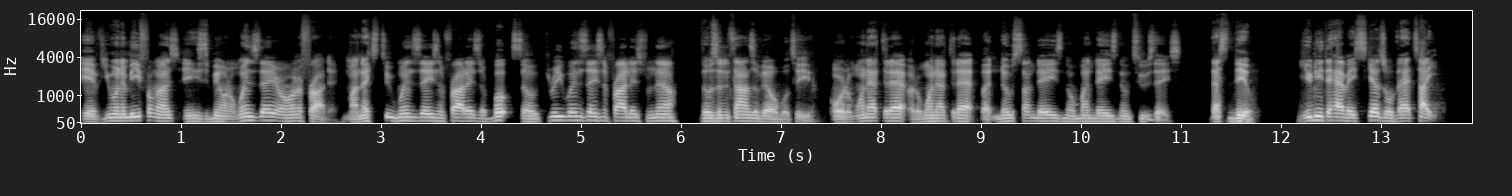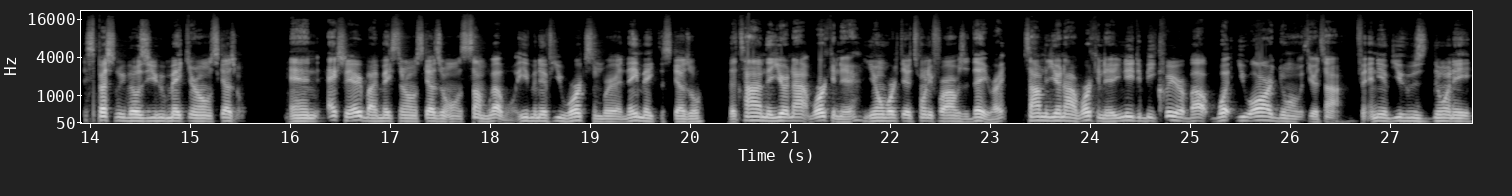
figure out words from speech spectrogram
if you want to meet for lunch, it needs to be on a Wednesday or on a Friday. My next two Wednesdays and Fridays are booked. So three Wednesdays and Fridays from now, those are the times available to you. Or the one after that, or the one after that, but no Sundays, no Mondays, no Tuesdays. That's the deal. You need to have a schedule that tight, especially those of you who make your own schedule. And actually, everybody makes their own schedule on some level. Even if you work somewhere and they make the schedule, the time that you're not working there, you don't work there 24 hours a day, right? The time that you're not working there, you need to be clear about what you are doing with your time. For any of you who's doing a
